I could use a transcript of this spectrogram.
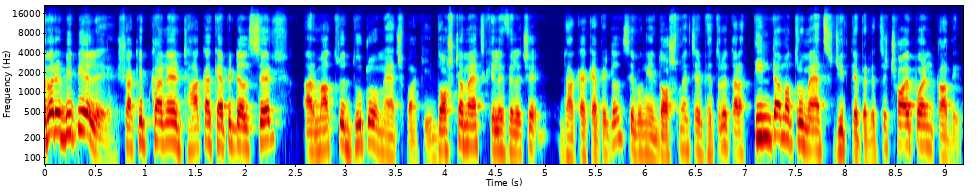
এবারে বিপিএল শাকিব খানের ঢাকা ক্যাপিটালসের আর মাত্র দুটো ম্যাচ বাকি। দশটা ম্যাচ খেলে ফেলেছে ঢাকা ক্যাপিটালস এবং এই দশ ম্যাচের ভেতরে তারা তিনটা মাত্র ম্যাচ জিততে পেরেছে, ছয় পয়েন্ট তাদের।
